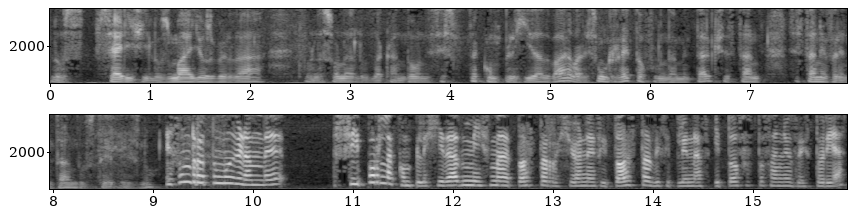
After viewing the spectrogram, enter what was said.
los seris y los mayos, ¿verdad? Con la zona de los lacandones. Es una complejidad bárbara, es un reto fundamental que se están, se están enfrentando ustedes, ¿no? Es un reto muy grande, sí por la complejidad misma de todas estas regiones y todas estas disciplinas y todos estos años de historia,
